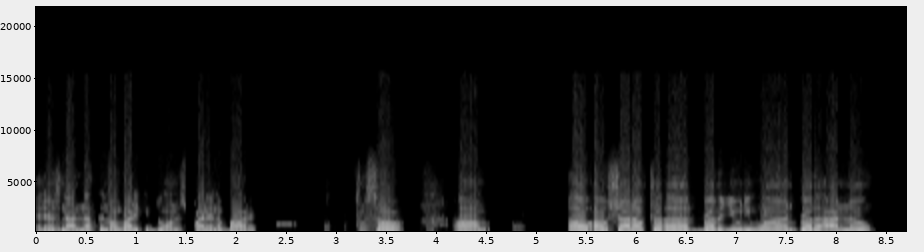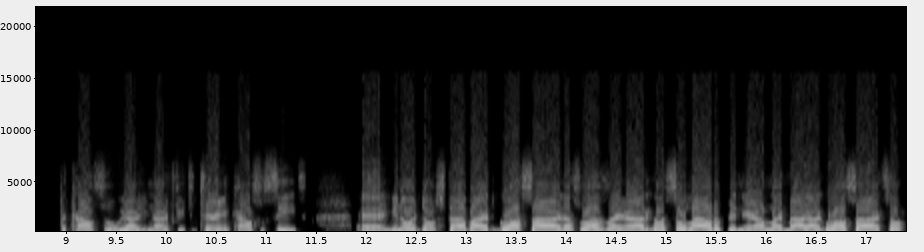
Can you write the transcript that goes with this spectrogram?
And there's not nothing nobody can do on this planet about it. So, um, oh, oh, shout out to uh, brother Uni One, brother Anu, the council. We are the United Futuritarian Council seats. And you know, it don't stop. I had to go outside. That's why I was like, I had to go so loud up in there. I'm like, man, I gotta go outside. So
